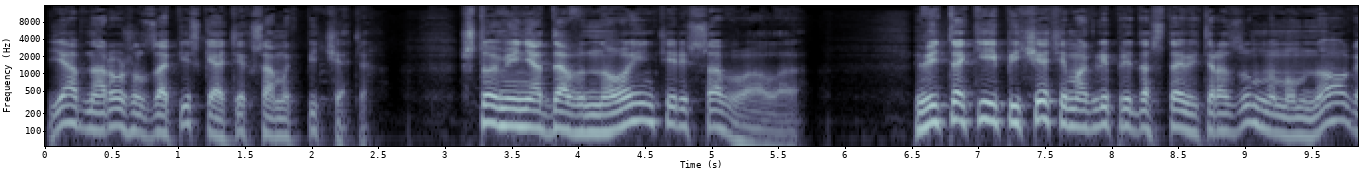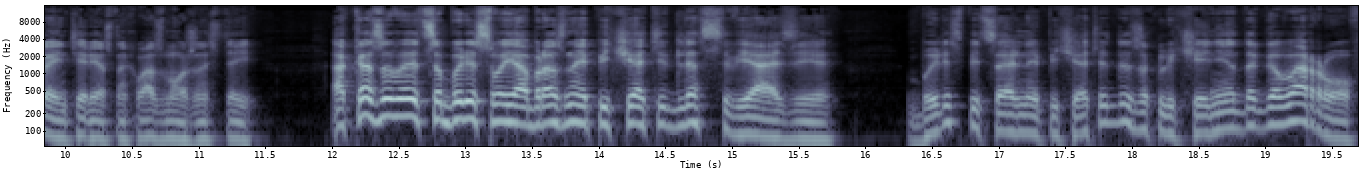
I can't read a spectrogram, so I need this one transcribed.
Я обнаружил записки о тех самых печатях, что меня давно интересовало. Ведь такие печати могли предоставить разумному много интересных возможностей. Оказывается, были своеобразные печати для связи, были специальные печати для заключения договоров,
